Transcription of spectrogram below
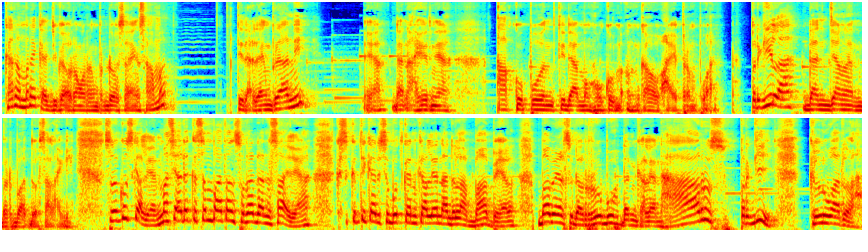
Karena mereka juga orang-orang berdosa yang sama, tidak ada yang berani, ya. Dan akhirnya aku pun tidak menghukum engkau, hai perempuan. Pergilah dan jangan berbuat dosa lagi. Saudaraku sekalian, masih ada kesempatan saudara dan saya ketika disebutkan kalian adalah Babel, Babel sudah rubuh dan kalian harus pergi. Keluarlah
